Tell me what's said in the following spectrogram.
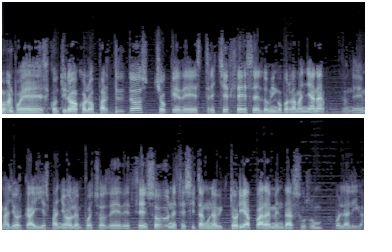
Bueno, pues continuamos con los partidos. Choque de estrecheces el domingo por la mañana, donde Mallorca y Español en puestos de descenso necesitan una victoria para enmendar su rumbo en la liga.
